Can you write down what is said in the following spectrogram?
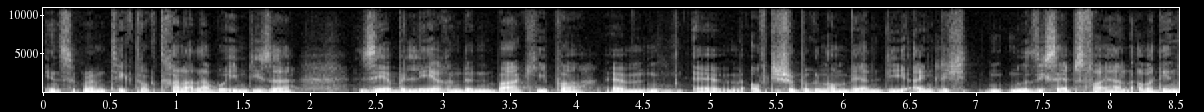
Instagram, TikTok, tralala, wo eben diese sehr belehrenden Barkeeper ähm, ähm, auf die Schippe genommen werden, die eigentlich nur sich selbst feiern, aber den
